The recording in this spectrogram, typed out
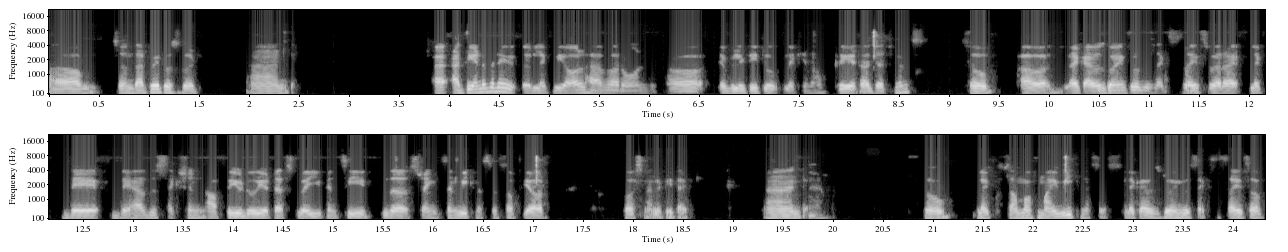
Um, so in that way it was good, and at the end of the day, like we all have our own uh, ability to like you know create our judgments. So uh, like I was going through this exercise where I like they they have this section after you do your test where you can see the strengths and weaknesses of your personality type. And Yeah. so like some of my weaknesses, like I was doing this exercise of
